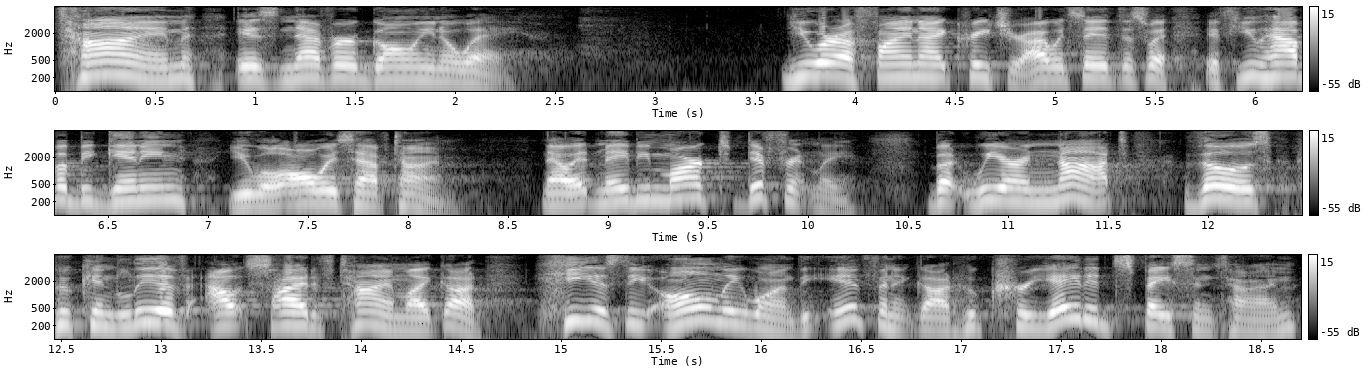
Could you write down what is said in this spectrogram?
Time is never going away. You are a finite creature. I would say it this way if you have a beginning, you will always have time. Now, it may be marked differently, but we are not those who can live outside of time like God. He is the only one, the infinite God, who created space and time,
